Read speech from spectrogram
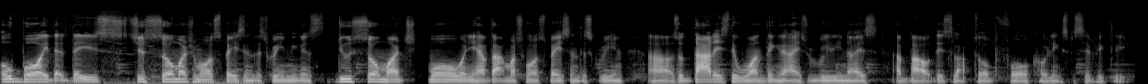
oh boy there is just so much more space in the screen. You can do so much more when you have that much more space in the screen. Uh, so that is the one thing that is really nice about this laptop for coding specifically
